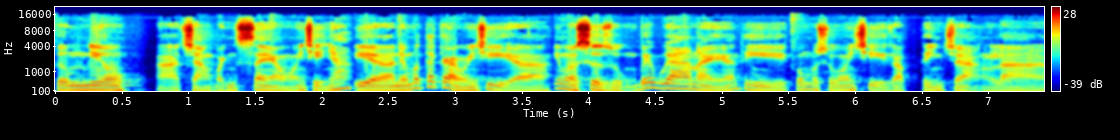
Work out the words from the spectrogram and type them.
cơm niêu, à, tráng bánh xèo anh chị nhé. Thì à, nếu mà tất cả của anh chị à, khi mà sử dụng bếp ga này á, thì có một số anh chị gặp tình trạng là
